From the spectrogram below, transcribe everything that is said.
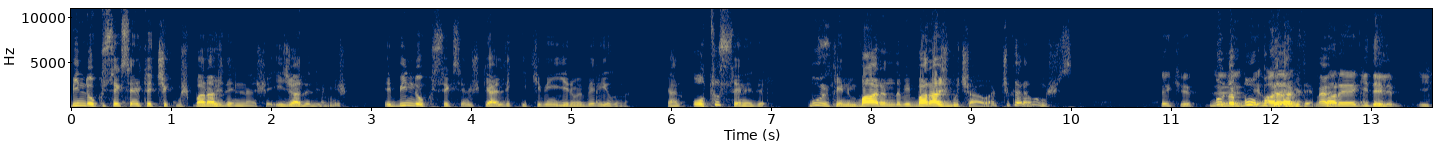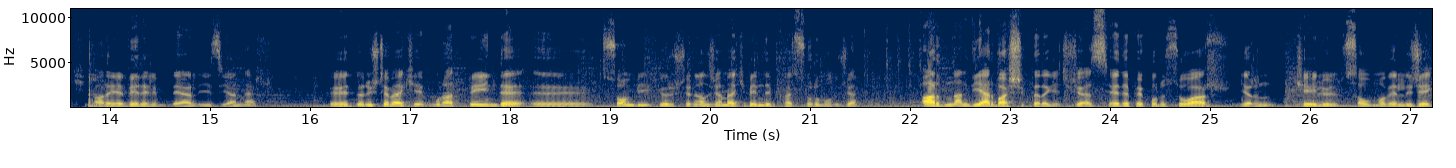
1983'te çıkmış baraj denilen şey icat edilmiş. E 1983 geldik 2021 yılına. Yani 30 senedir bu ülkenin bağrında bir baraj bıçağı var. Çıkaramamışız. Peki. Burada bu- bir bu kadar araya, bitelim, evet. Araya gidelim. İlk araya verelim değerli izleyenler. E, dönüşte belki Murat Bey'in de e, son bir görüşlerini alacağım. Belki benim de birkaç sorum olacak. Ardından diğer başlıklara geçeceğiz. HDP konusu var. Yarın 2 Eylül savunma verilecek.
